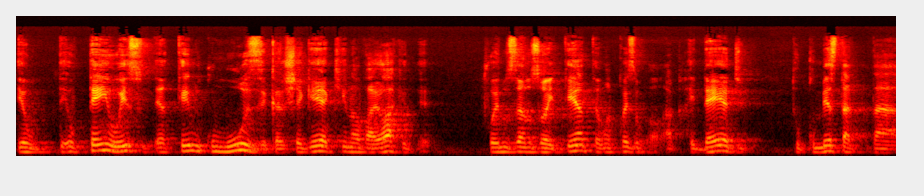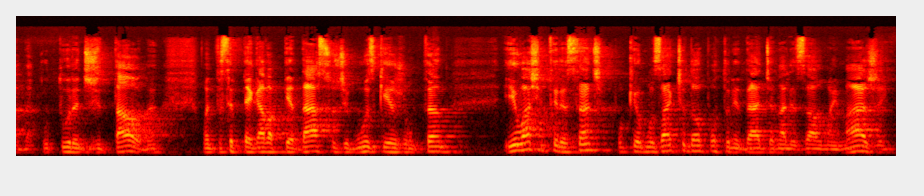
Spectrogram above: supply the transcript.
eu, eu tenho isso, eu tenho com música. Eu cheguei aqui em Nova York, foi nos anos 80, uma coisa, a ideia de do começo da, da, da, cultura digital, né? onde você pegava pedaços de música e ia juntando. E eu acho interessante porque o mosaico te dá a oportunidade de analisar uma imagem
